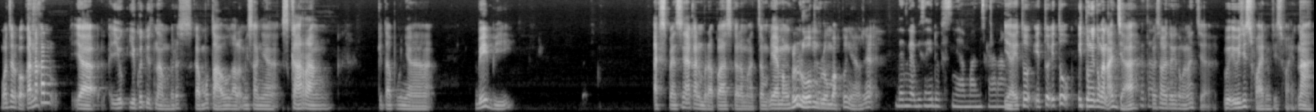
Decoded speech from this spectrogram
Wajar kok. Karena kan ya you, you good with numbers, kamu tahu kalau misalnya sekarang kita punya baby expense-nya akan berapa segala macam. Ya emang belum, Betul. belum waktunya. Maksudnya Dan nggak bisa hidup senyaman sekarang. ya itu itu itu hitung-hitungan aja. Betul. Misal hitung-hitungan aja. Wh- Which is fine, which is fine. Nah,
